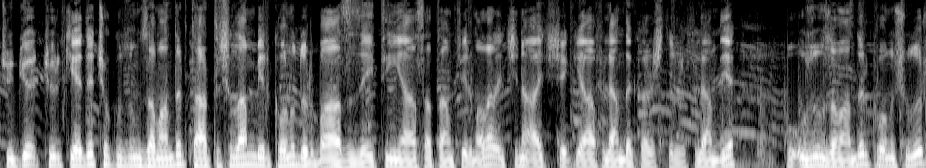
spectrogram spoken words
Çünkü Türkiye'de çok uzun zamandır tartışılan bir konudur. Bazı zeytinyağı satan firmalar içine ayçiçek yağı falan da karıştırır falan diye. Bu uzun zamandır konuşulur.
